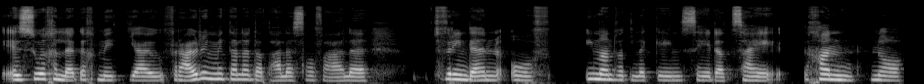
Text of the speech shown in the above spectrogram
is so gelukkig met jou verhouding met hulle dat hulle sal vir hulle vriendin of iemand wat hulle ken sê dat sy gaan na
